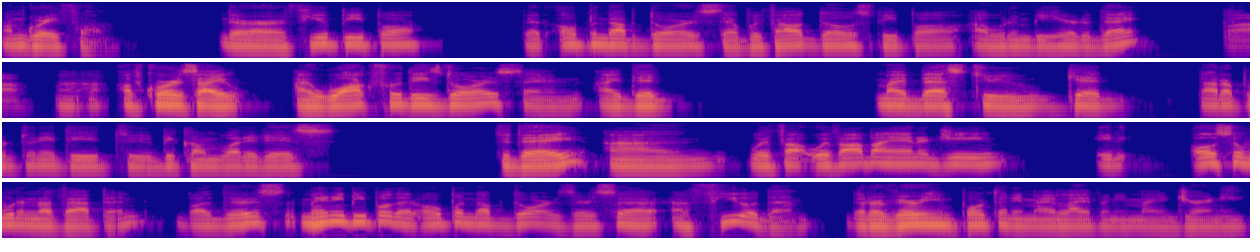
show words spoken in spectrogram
I'm grateful. There are a few people that opened up doors that without those people, I wouldn't be here today. Wow. Uh, of course, I I walked through these doors and I did my best to get that opportunity to become what it is today. And without without my energy, it also wouldn't have happened. But there's many people that opened up doors. There's a, a few of them that are very important in my life and in my journey.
